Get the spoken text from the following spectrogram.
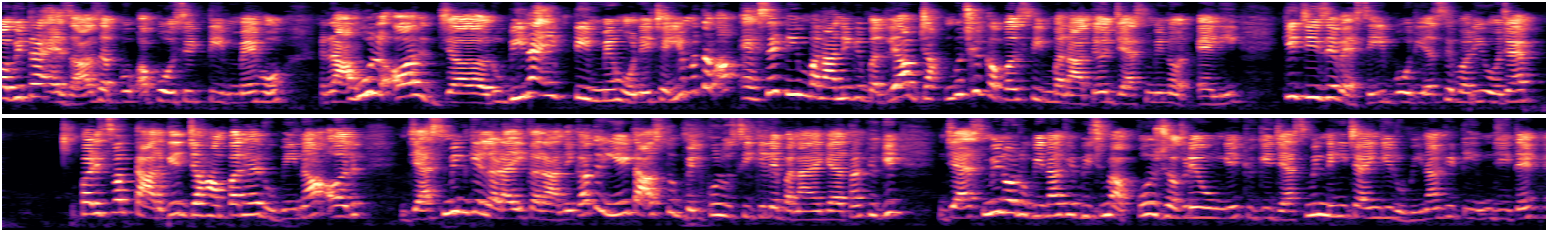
पवित्रा एजाज अपोजिट टीम में हो, राहुल और रुबीना एक टीम में होने चाहिए। मतलब आप ऐसे टीम बनाने के बदले आप जानबूझ के कपल्स टीम बनाते हो, जैस्मिन और एली, की चीज़ें वैसे ही बोरियत से भरी हो जाए। पर इस वक्त टारगेट जहाँ पर है रूबीना और जैस्मिन के लड़ाई कराने का तो ये टास्क तो बिल्कुल उसी के लिए बनाया गया था, क्योंकि जैस्मिन और रूबीना के बीच में आपको झगड़े होंगे, क्योंकि जैस्मिन नहीं चाहेंगी रूबीना की टीम जीते।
